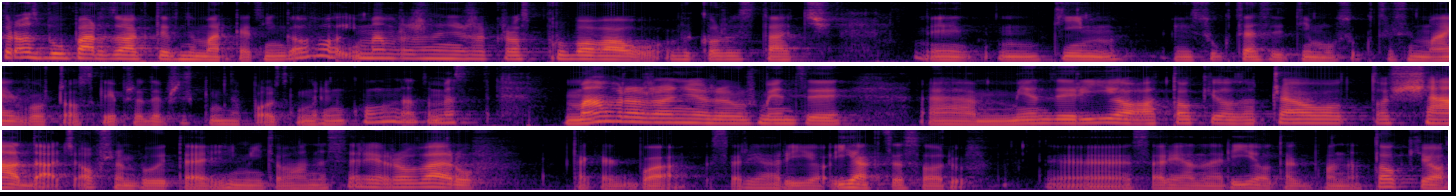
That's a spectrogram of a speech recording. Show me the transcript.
Cross był bardzo aktywny marketingowo i mam wrażenie, że Cross próbował wykorzystać y, team, y, sukcesy teamu, sukcesy Mai Włoszczowskiej przede wszystkim na polskim rynku. Natomiast mam wrażenie, że już między, między Rio a Tokio zaczęło to siadać. Owszem, były te limitowane serie rowerów, tak jak była seria Rio i akcesoriów. E, seria na Rio, tak była na Tokio.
